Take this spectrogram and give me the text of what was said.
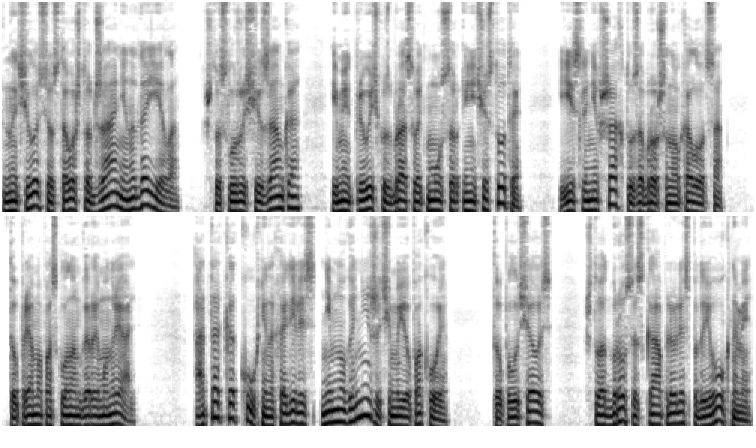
Началось все с того, что Джанне надоело, что служащие замка имеют привычку сбрасывать мусор и нечистоты, если не в шахту заброшенного колодца, то прямо по склонам горы Монреаль. А так как кухни находились немного ниже, чем ее покои, то получалось, что отбросы скапливались под ее окнами,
